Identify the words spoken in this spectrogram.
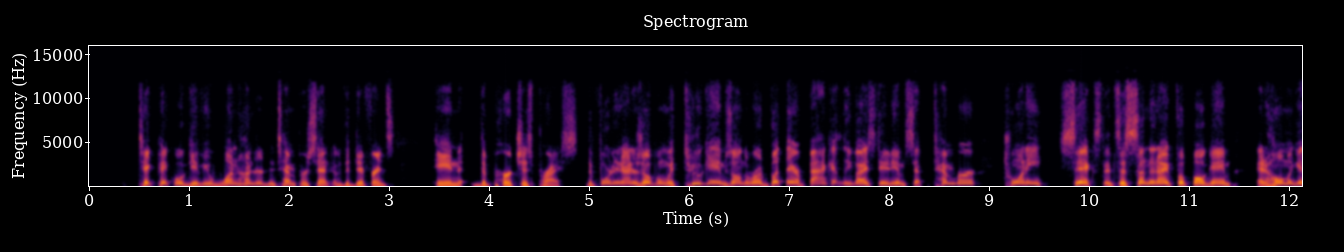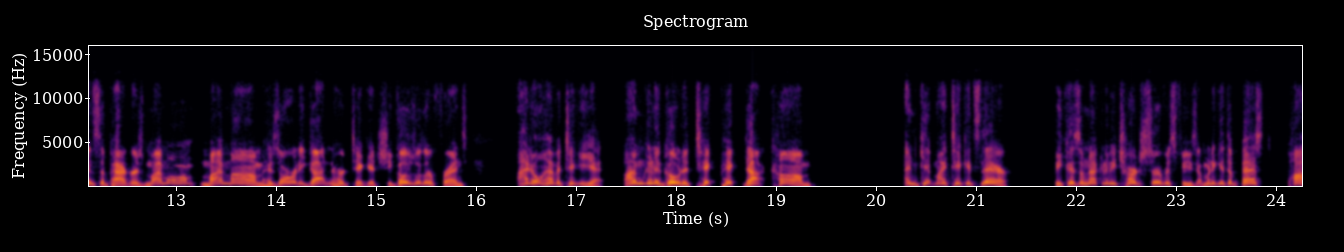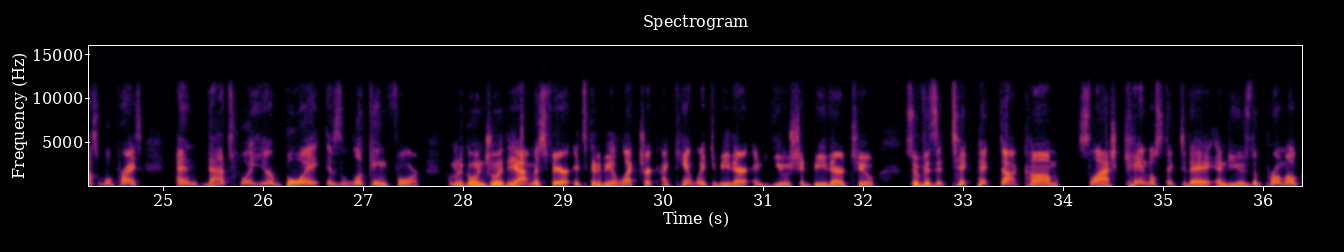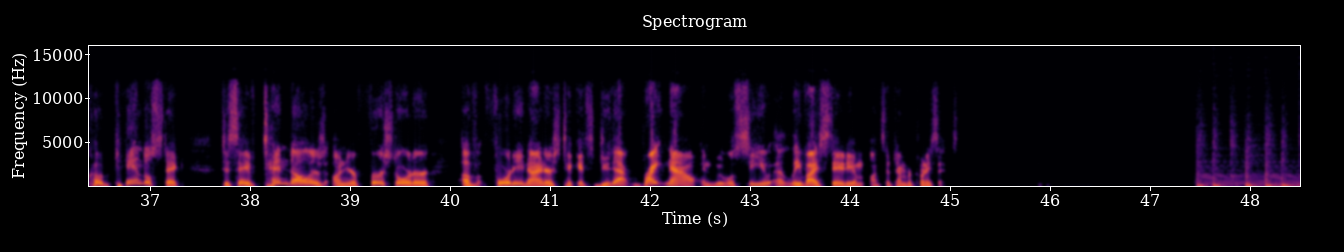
TickPick will give you 110% of the difference in the purchase price. The 49ers open with two games on the road, but they are back at Levi Stadium September 26th. It's a Sunday night football game at home against the Packers. My mom, my mom has already gotten her ticket. She goes with her friends. I don't have a ticket yet. I'm going to go to tickpick.com and get my tickets there because I'm not going to be charged service fees. I'm going to get the best possible price. And that's what your boy is looking for. I'm going to go enjoy the atmosphere. It's going to be electric. I can't wait to be there. And you should be there too. So visit tickpick.com slash candlestick today and use the promo code candlestick to save $10 on your first order of 49ers tickets. Do that right now. And we will see you at Levi Stadium on September 26th.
